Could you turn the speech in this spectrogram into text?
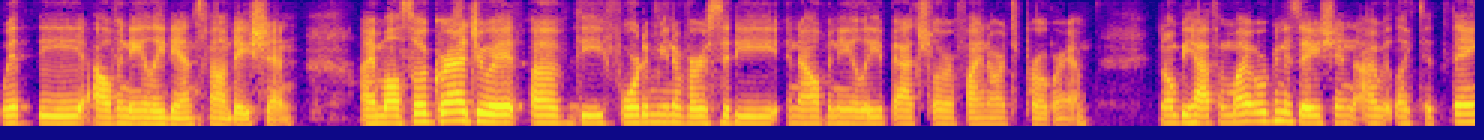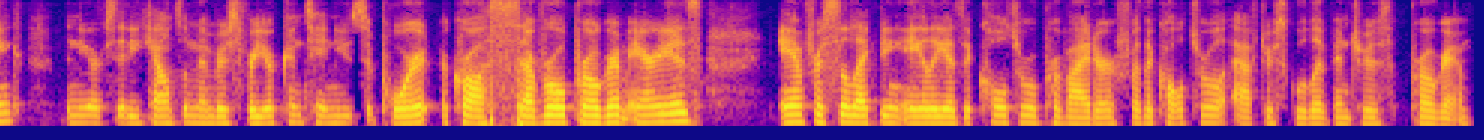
with the Alvin Ailey Dance Foundation. I'm also a graduate of the Fordham University and Alvin Ailey Bachelor of Fine Arts program. And on behalf of my organization, I would like to thank the New York City Council members for your continued support across several program areas and for selecting Ailey as a cultural provider for the Cultural After School Adventures program.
